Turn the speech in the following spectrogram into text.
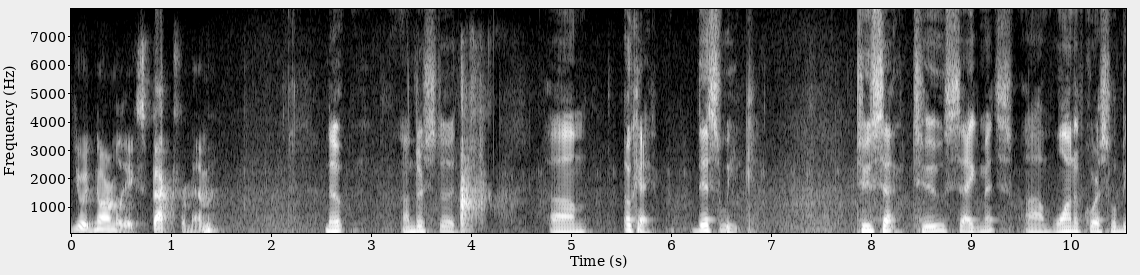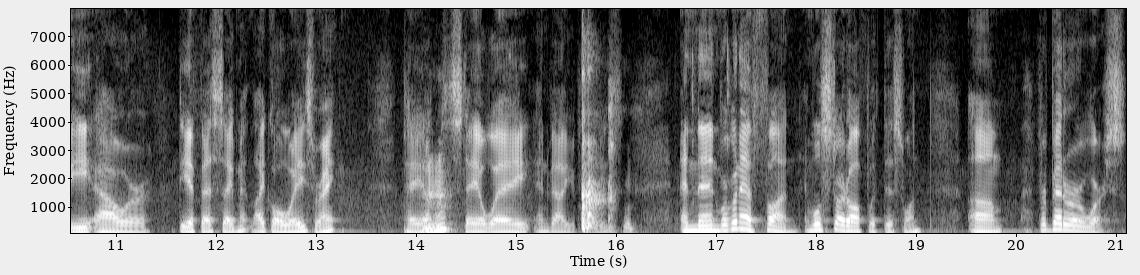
you would normally expect from him. Nope. Understood. Um, okay, this week, two se- two segments. Um, one, of course, will be our DFS segment, like always, right? Pay up, mm-hmm. stay away, and value plays. and then we're going to have fun, and we'll start off with this one, um, for better or worse.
